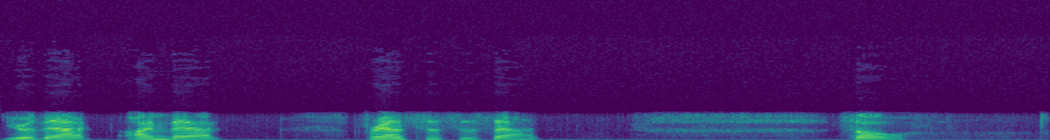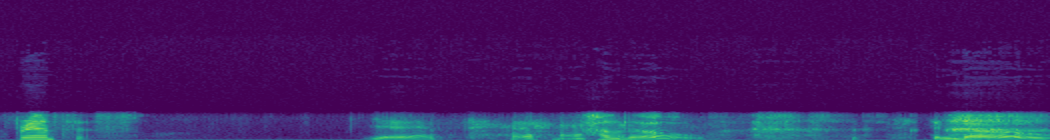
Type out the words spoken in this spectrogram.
You're that. I'm that. Frances is that. So, Frances. Yes. Hello. Hello.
